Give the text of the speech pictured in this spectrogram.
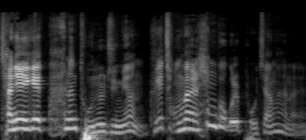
자녀에게 많은 돈을 주면 그게 정말 행복을 보장하나요?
